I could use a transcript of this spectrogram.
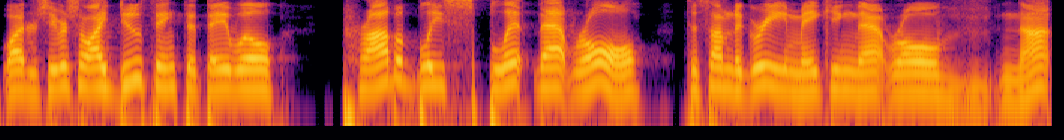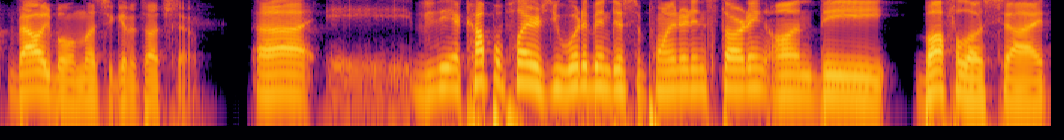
wide receiver. So I do think that they will probably split that role to some degree, making that role v- not valuable unless you get a touchdown. Uh, the, a couple players you would have been disappointed in starting on the Buffalo side.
